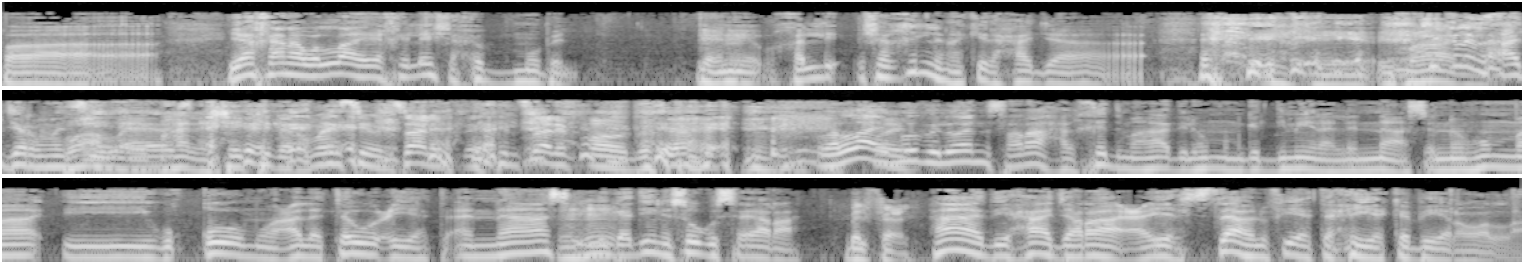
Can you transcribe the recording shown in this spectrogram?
ف يا أخي أنا والله يا أخي ليش أحب موبل يعني خلي شغل لنا كذا حاجة. يبغى- شغل لنا حاجة والله رومانسية. يبغى لها شيء كذا رومانسي ونسولف نسولف فوق. والله طيب. موبل 1 صراحة الخدمة هذه اللي هم مقدمينها للناس إنهم هم يقوموا على توعية الناس اللي. قاعدين يسوقوا السيارات. بالفعل. هذه حاجة رائعة يستاهلوا فيها تحية كبيرة والله.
